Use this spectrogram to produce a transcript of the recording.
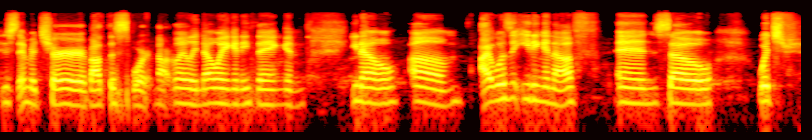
just immature about the sport, not really knowing anything, and you know, um, I wasn't eating enough, and so which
